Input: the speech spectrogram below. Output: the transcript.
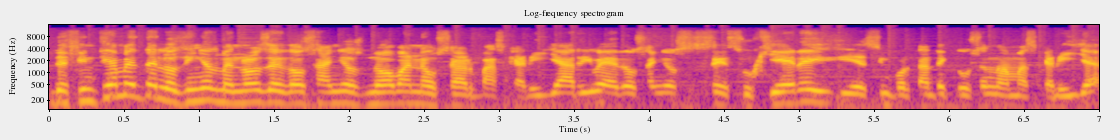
Definitivamente los niños menores de dos años no van a usar mascarilla. Arriba de dos años se sugiere y, y es importante que usen una mascarilla.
